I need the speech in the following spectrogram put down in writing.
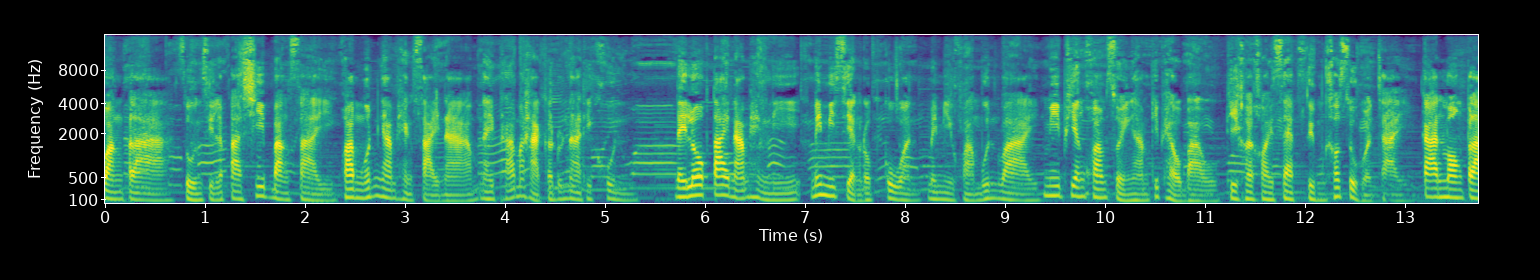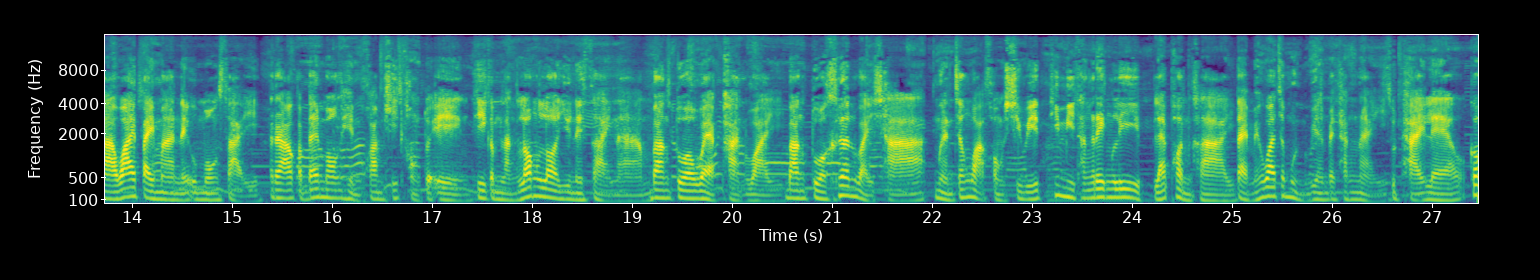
วังปลา ศูนย์ศิลปาชีพบางไทรความงดงามแห่งสายน้ำในพระมหากรุณาธิคุณ ในโลกใต้น้ำแห่งนี้ไม่มีเสียงรบกวน ไม่มีความวุ่นวาย มีเพียงความสวยงามที่แผ่วเบา ที่ค่อยๆแทรกซึมเข้าสู่หัวใจ การมองปลาว่ายไปมาในอุโมงค์ใส ราวกับได้มองเห็นความคิดของตัวเอง ที่กำลังล่องลอยอยู่ในสายน้ำบางตัวแหวกผ่านไวบางตัวเคลื่อนไหวช้า เหมือนจังหวะของชีวิตที่มีทั้งเร่งรีบ และผ่อนคลาย แต่ไม่ว่าจะหมุนเวียนไปทางไหนสุดท้ายแล้วก็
